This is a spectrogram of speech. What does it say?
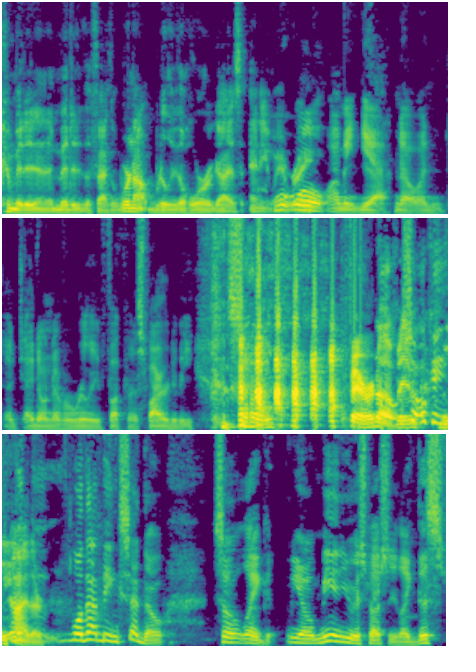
committed and admitted the fact that we're not really the horror guys anyway, Well, right? well, I mean, yeah, no, and I, I don't ever really fucking aspire to be. So fair enough. Well, so, okay, me either. Well, that being said, though, so like you know, me and you especially, like this,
